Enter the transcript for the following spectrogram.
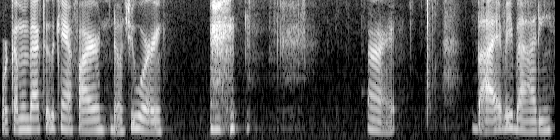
We're coming back to the campfire. Don't you worry. All right. Bye, everybody.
